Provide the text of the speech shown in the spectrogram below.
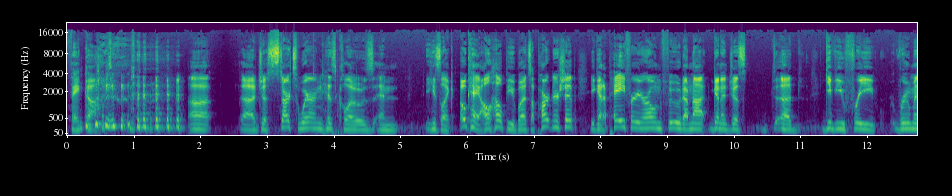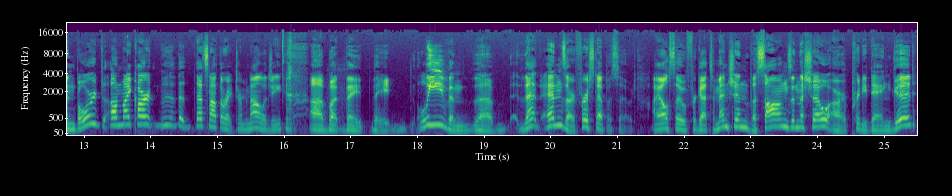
Thank God. uh, uh, just starts wearing his clothes, and he's like, "Okay, I'll help you, but it's a partnership. You got to pay for your own food. I'm not gonna just uh, give you free room and board on my cart. That's not the right terminology. Uh, but they they leave, and the, that ends our first episode. I also forgot to mention the songs in the show are pretty dang good.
